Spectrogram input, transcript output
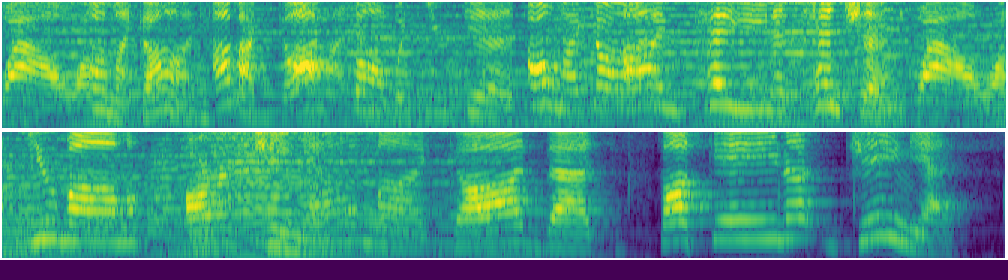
Wow. Oh my god. Oh my god. I saw what you did. Oh my god. I'm paying attention. Wow. You, Mom, are a genius. Oh my god, that's fucking genius.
